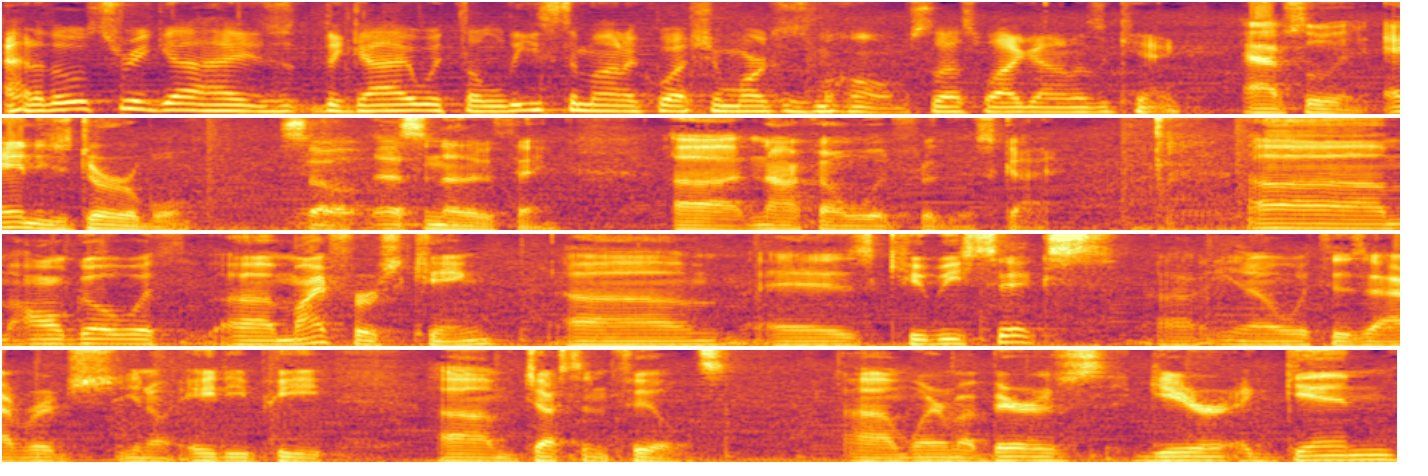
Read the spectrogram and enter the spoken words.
out of those three guys, the guy with the least amount of question marks is Mahomes. So that's why I got him as a king. Absolutely, and he's durable. So that's another thing. Uh, knock on wood for this guy. Um, I'll go with uh, my first king um, as QB six. Uh, you know, with his average, you know, ADP, um, Justin Fields. Um, wearing my Bears gear again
